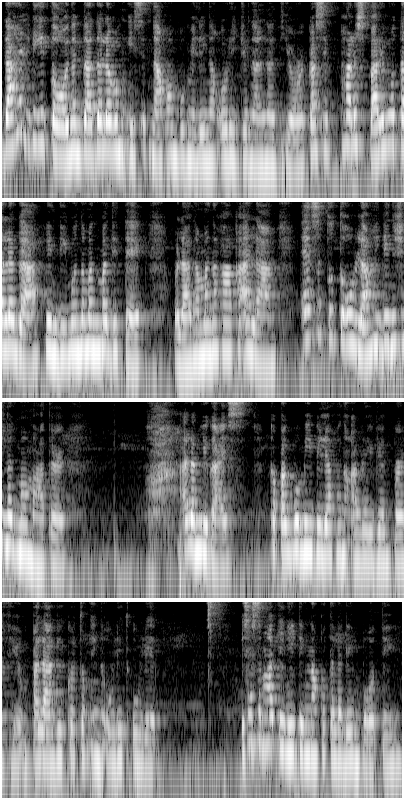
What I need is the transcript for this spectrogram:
dahil dito, nagdadalawang isip na akong bumili ng original na Dior kasi halos pareho talaga, hindi mo naman madetect, wala naman nakakaalam, and sa totoo lang, hindi na siya nagmamatter. Alam niyo guys, kapag bumibili ako ng Arabian perfume, palagi ko itong inuulit-ulit. Isa sa mga tinitingnan ko talaga yung bote.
